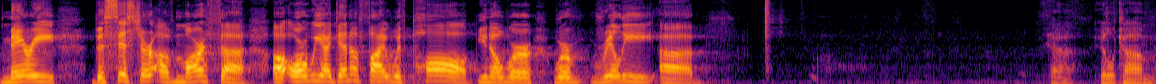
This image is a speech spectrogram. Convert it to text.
Mary the sister of Martha, uh, or we identify with Paul. You know, we're, we're really, uh, yeah, it'll come.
